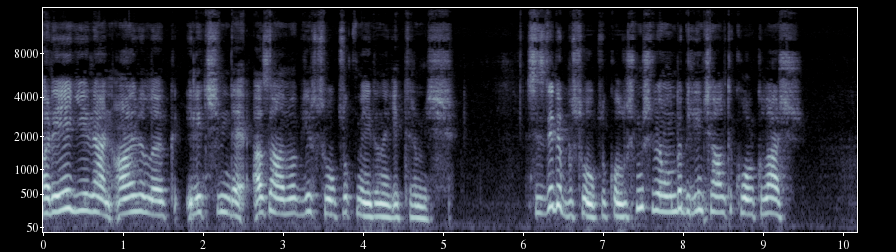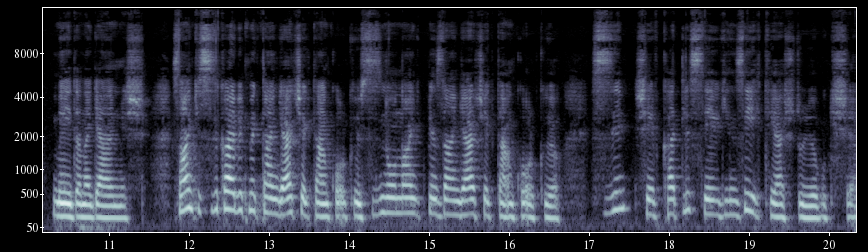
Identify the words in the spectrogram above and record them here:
Araya giren ayrılık, iletişimde azalma bir soğukluk meydana getirmiş. Sizde de bu soğukluk oluşmuş ve onda bilinçaltı korkular meydana gelmiş. Sanki sizi kaybetmekten gerçekten korkuyor. Sizin ondan gitmenizden gerçekten korkuyor. Sizin şefkatli sevginize ihtiyaç duyuyor bu kişi.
